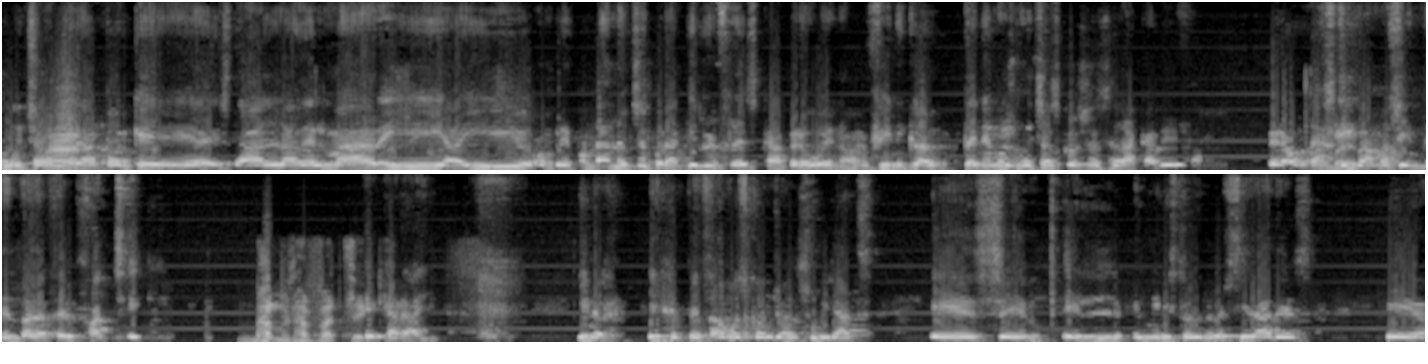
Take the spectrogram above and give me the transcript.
Mucha Claro. humedad porque está al lado del mar y ahí, hombre, por la noche por aquí refresca. Pero bueno, en fin, y claro, tenemos muchas cosas en la cabeza. Pero aún así Bueno. vamos a intentar hacer el fact-checking. Vamos al fact qué caray. Y, no- y empezamos con Joan Subirats, es eh, el, el ministro de Universidades, eh,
